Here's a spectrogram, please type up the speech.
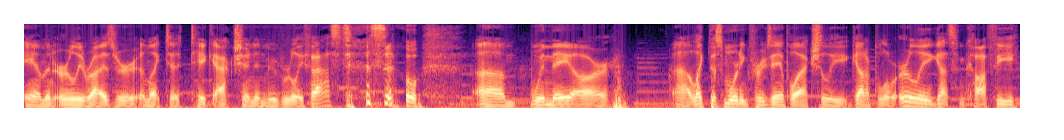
am an early riser and like to take action and move really fast. so um, when they are, uh, like this morning, for example, actually got up a little early, got some coffee,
